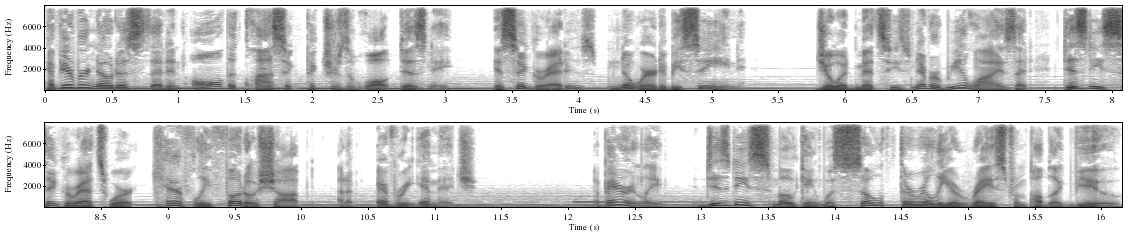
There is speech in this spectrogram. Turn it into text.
Have you ever noticed that in all the classic pictures of Walt Disney, his cigarette is nowhere to be seen? Joe admits he's never realized that Disney's cigarettes were carefully photoshopped out of every image. Apparently, Disney's smoking was so thoroughly erased from public view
